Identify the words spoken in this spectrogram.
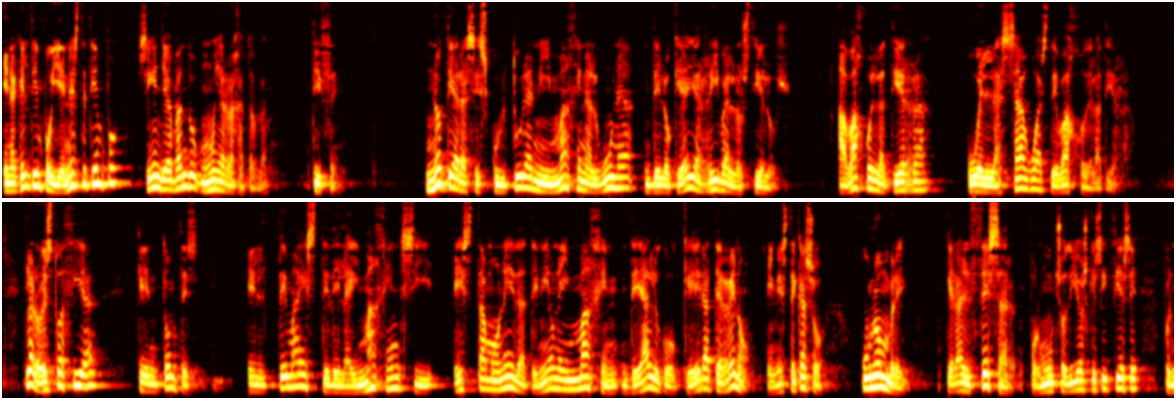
en aquel tiempo y en este tiempo siguen llevando muy a rajatabla. Dice, no te harás escultura ni imagen alguna de lo que hay arriba en los cielos, abajo en la tierra o en las aguas debajo de la tierra. Claro, esto hacía que entonces el tema este de la imagen, si esta moneda tenía una imagen de algo que era terreno, en este caso un hombre que era el César, por mucho Dios que se hiciese, pues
